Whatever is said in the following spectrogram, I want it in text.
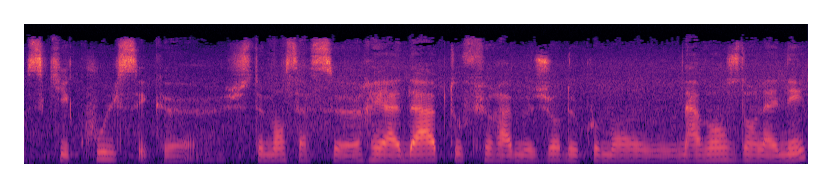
ce qui est cool, c'est que justement ça se réadapte au fur et à mesure de comment on avance dans l'année.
